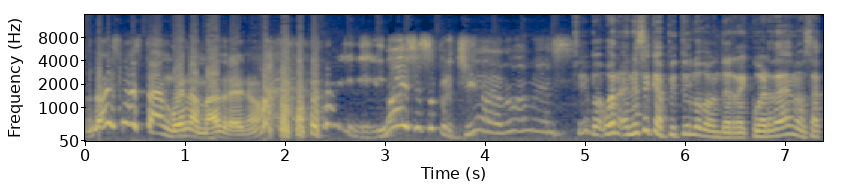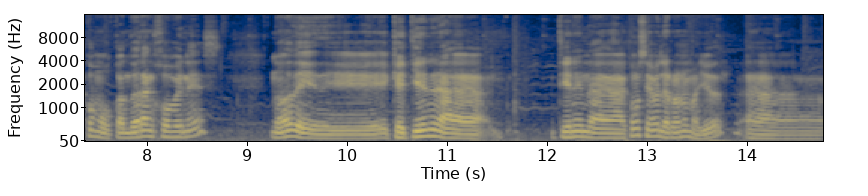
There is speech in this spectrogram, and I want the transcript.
Lois no es tan buena madre, ¿no? Lois es súper chida, no mames. Sí, bu- bueno, en ese capítulo donde recuerdan, o sea, como cuando eran jóvenes, ¿no? De, de que tienen a. Tienen a. ¿Cómo se llama el hermano mayor? A.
